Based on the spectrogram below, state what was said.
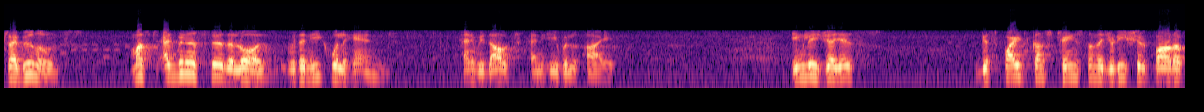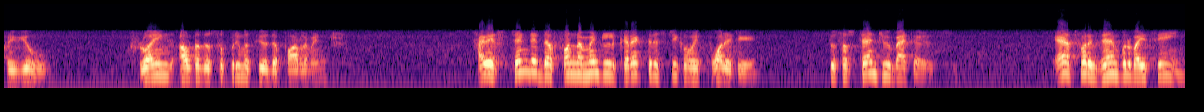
tribunals must administer the laws with an equal hand and without an evil eye. English judges, despite constraints on the judicial power of review flowing out of the supremacy of the parliament, have extended the fundamental characteristic of equality to substantive matters, as for example by saying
